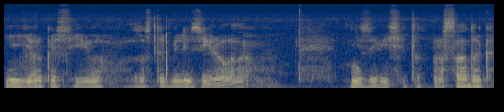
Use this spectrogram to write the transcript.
и яркость ее застабилизирована не зависит от просадок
